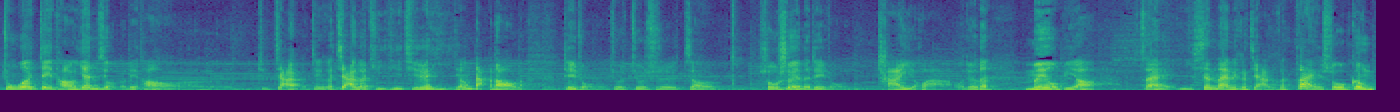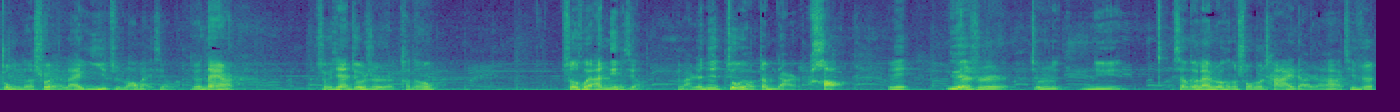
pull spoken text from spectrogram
中国这套烟酒的这套这价这个价格体系，其实已经达到了这种就就是叫收税的这种差异化了。我觉得没有必要再以现在这个价格再收更重的税来抑制老百姓了。我觉得那样，首先就是可能社会安定性，对吧？人家就有这么点儿号，因为越是就是你相对来说可能收入差一点人啊，其实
